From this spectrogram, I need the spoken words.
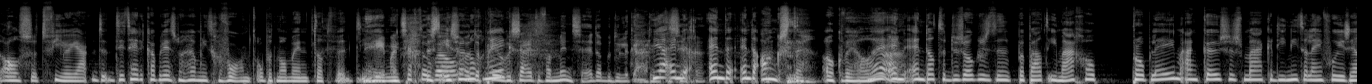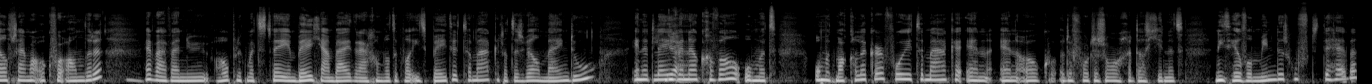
als het vier jaar. dit hele kabinet is nog helemaal niet gevormd op het moment dat we. het Nee, maar het zegt ook dus wel is er nog de prioriteiten van mensen. Hè? Dat bedoel ik eigenlijk Ja, te en de, zeggen. en, de, en de angsten ook wel. Hè? Ja. En, en dat er dus ook een bepaald imagoprobleem aan keuzes maken die niet alleen voor jezelf zijn, maar ook voor anderen. Hmm. Waar wij nu hopelijk met z'n tweeën een beetje aan bijdragen om dat ook wel iets beter te maken. Dat is wel mijn doel in het leven Ja. in elk geval. Om het, om het makkelijker voor je te maken. En, en ook ervoor te zorgen dat je het niet heel veel minder hoeft te hebben.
